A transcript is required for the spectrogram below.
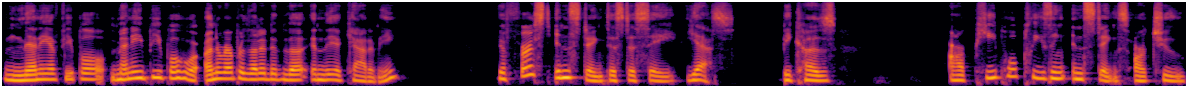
many of people, many people who are underrepresented in the in the academy, your first instinct is to say yes because our people pleasing instincts are to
